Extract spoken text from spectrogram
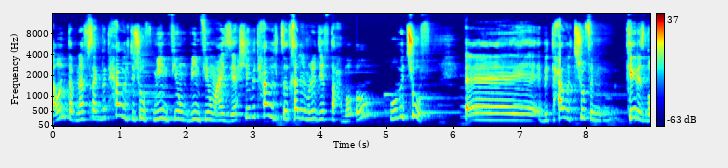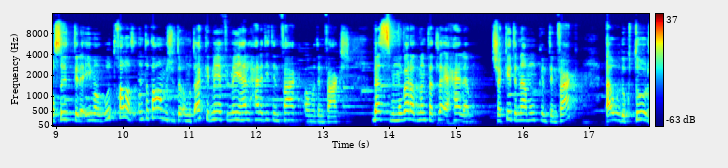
أو أنت بنفسك بتحاول تشوف مين فيهم مين فيهم عايز يحشي بتحاول تخلي المريض يفتح بقه وبتشوف. آه بتحاول تشوف إن كيرس بسيط تلاقيه موجود خلاص أنت طبعا مش بتبقى متأكد 100% هل الحالة دي تنفعك أو ما تنفعكش. بس بمجرد ما أنت تلاقي حالة شكيت إنها ممكن تنفعك أو دكتور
